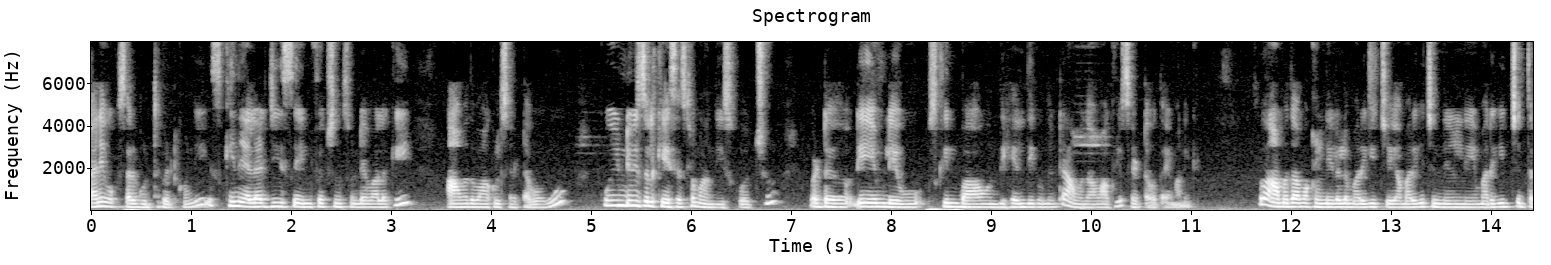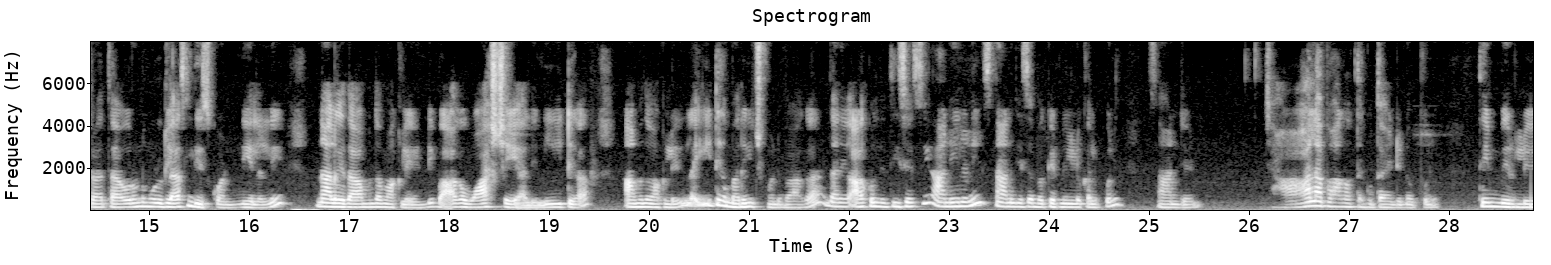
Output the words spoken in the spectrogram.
కానీ ఒకసారి గుర్తుపెట్టుకోండి స్కిన్ ఎలర్జీస్ ఇన్ఫెక్షన్స్ ఉండే వాళ్ళకి ఆముదమాకులు సెట్ అవ్వవు. ఇండివిజువల్ కేసెస్లో మనం తీసుకోవచ్చు. బట్ ఏం లేవు. స్కిన్ బాగుంది హెల్తీగా ఉందంటే ఆముదమాకులు సెట్ అవుతాయి మనకి. సో ఆముదామకులు నీళ్ళలో మరిగించి ఆ మరిగించిన నీళ్ళని మరిగించిన తర్వాత రెండు మూడు గ్లాసులు తీసుకోండి నీళ్ళని. నాలుగైదు ఆముదమాకులు వేయండి. బాగా వాష్ చేయాలి నీట్గా. ఆముదమాకులు వేయండి. లైట్గా మరిగించుకోండి బాగా. దాని ఆకుల్ని తీసేసి ఆ నీళ్ళని స్నానం చేసే బకెట్ నీళ్ళు కలుపుకొని స్నానం చేయండి. చాలా బాగా తగ్గుతాయండి నొప్పులు. తిమ్మిర్లు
